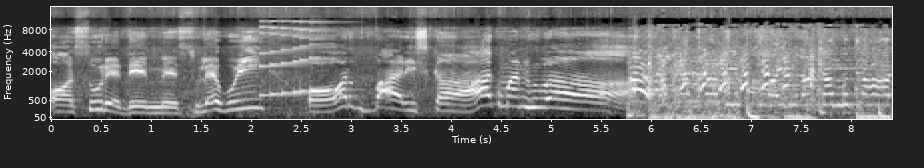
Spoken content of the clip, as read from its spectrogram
और सूर्यदेव में सुलह हुई और बारिश का आगमन हुआ।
